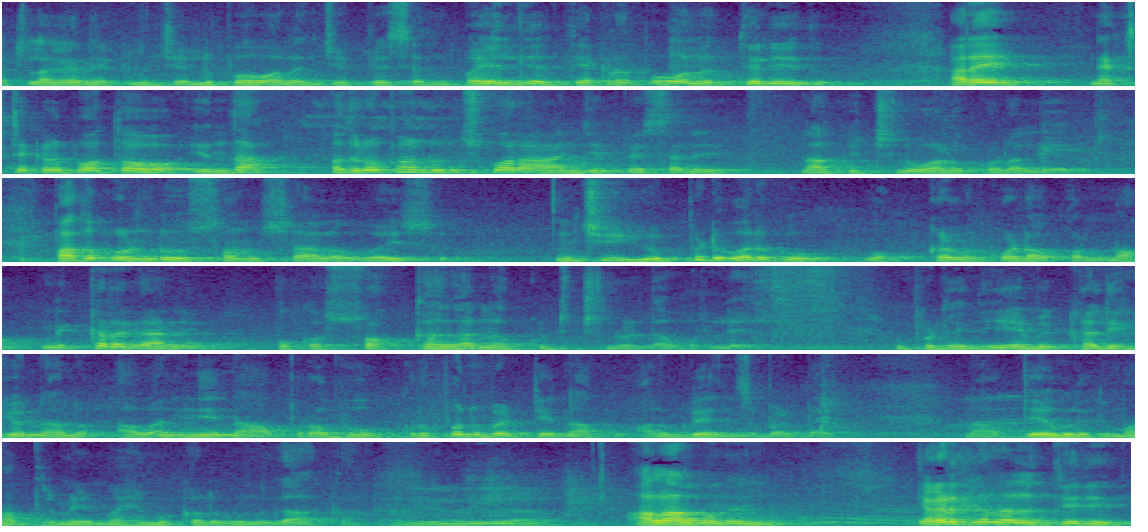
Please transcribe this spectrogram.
అట్లాగా నేను ఇక్కడి నుంచి వెళ్ళిపోవాలని చెప్పేసి అని బయలుదేరితే ఎక్కడ పోవాలో తెలియదు అరే నెక్స్ట్ ఎక్కడ పోతావో? ఇందా పది రూపాయలు ఉంచుకోరా అని చెప్పేసి అని నాకు ఇచ్చిన వాడు కూడా లేరు. పదకొండు సంవత్సరాల వయసు నుంచి ఇప్పటి వరకు ఒక్కళ్ళు కూడా ఒక నొక్ నిక్కర కానీ ఒక సొక్కగా నాకు కుట్టించిన వాళ్ళు ఎవరు లేరు. ఇప్పుడు నేను ఏమి కలిగి ఉన్నానో అవన్నీ నా ప్రభు కృపను బట్టి నాకు అనుగ్రహించబడ్డాయి. నా దేవునికి మాత్రమే మహిమ కలుగును గాక. అలాగూ నేను ఎక్కడికి వెళ్ళాలో తెలియదు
